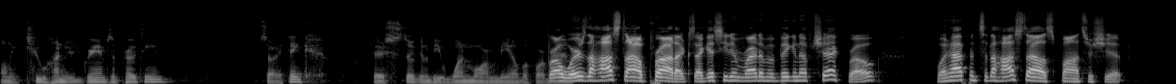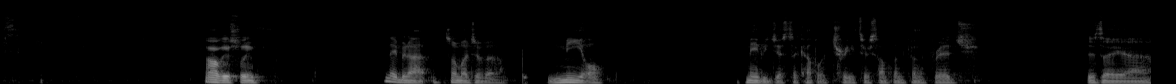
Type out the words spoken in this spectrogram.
only 200 grams of protein. So I think there's still gonna be one more meal before. Bro, bed. where's the Hosstile products? I guess you didn't write him a big enough check, bro. What happened to the Hosstile sponsorship? obviously. Maybe not so much of a meal. Maybe just a couple of treats or something from the fridge. There's a uh,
